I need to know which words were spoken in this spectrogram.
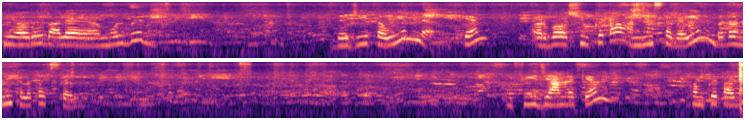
في عروض على مولبد ده جي طويل. كام؟ 24 قطعة عاملين 70 بدلا من 93 وفي دي عاملة كام؟ كام قطعة دي؟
